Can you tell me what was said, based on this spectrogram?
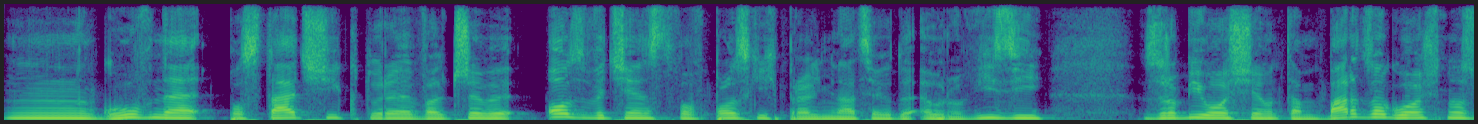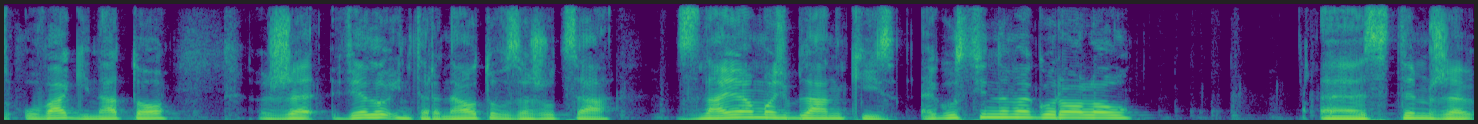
mm, główne postaci, które walczyły o zwycięstwo w polskich preeliminacjach do Eurowizji. Zrobiło się tam bardzo głośno z uwagi na to, że wielu internautów zarzuca znajomość Blanki z Agustinem Egurolą, e, z tym, że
